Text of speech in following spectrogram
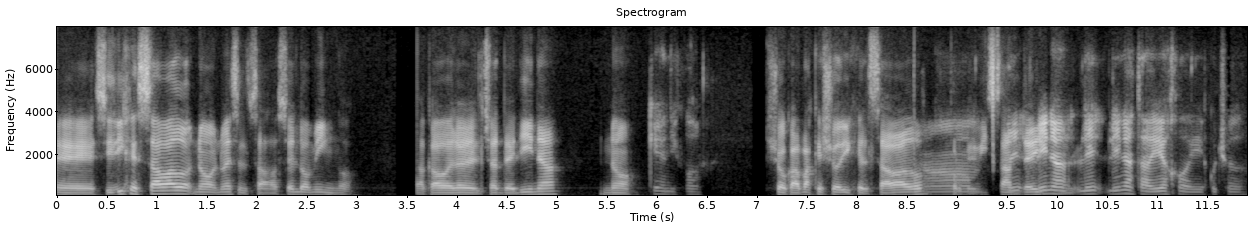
Eh, si dije sábado, no, no es el sábado, es el domingo. Acabo de leer el chat de Lina. No, ¿Quién dijo? yo capaz que yo dije el sábado No, porque vi Li- Sunday. Lina, y- Li- Lina está viejo y escuchó.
